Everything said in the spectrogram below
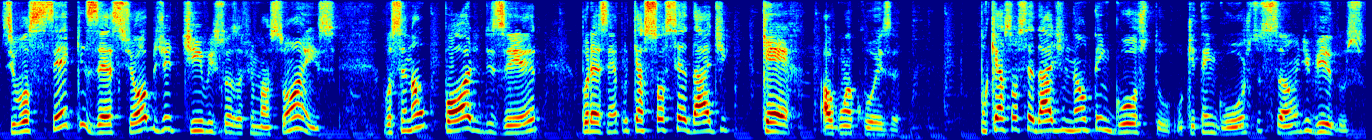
se você quiser ser objetivo em suas afirmações, você não pode dizer, por exemplo, que a sociedade quer alguma coisa. Porque a sociedade não tem gosto. O que tem gosto são indivíduos.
